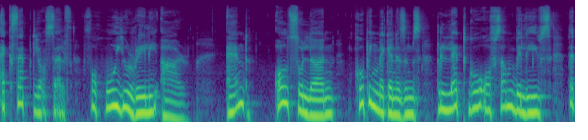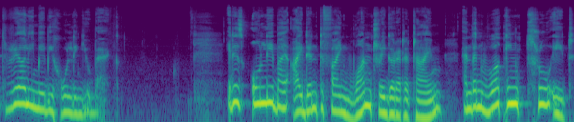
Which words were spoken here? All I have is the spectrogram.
accept yourself for who you really are, and also learn coping mechanisms to let go of some beliefs that really may be holding you back. It is only by identifying one trigger at a time and then working through it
